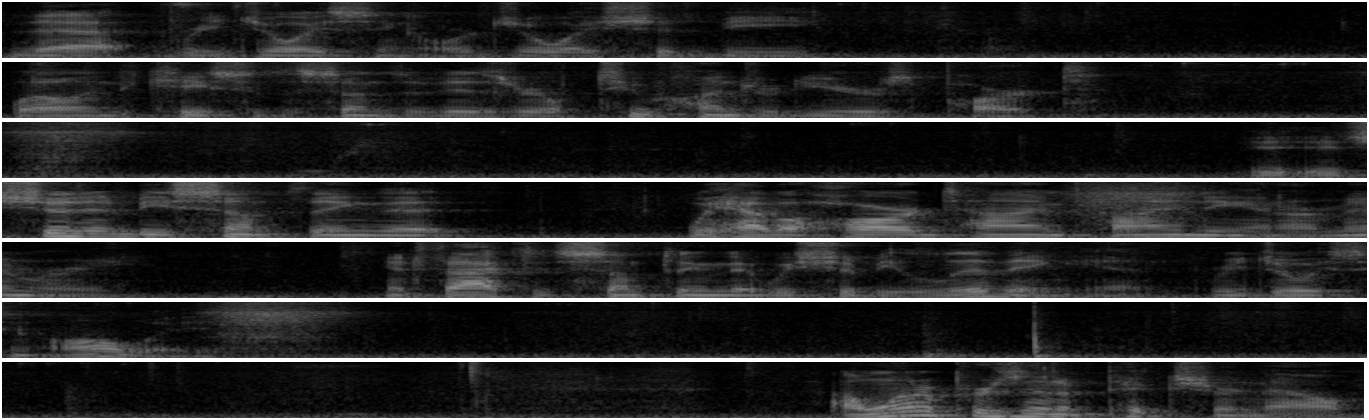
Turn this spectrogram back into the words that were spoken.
that rejoicing or joy should be, well, in the case of the sons of Israel, 200 years apart. It shouldn't be something that we have a hard time finding in our memory. In fact, it's something that we should be living in, rejoicing always. I want to present a picture now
